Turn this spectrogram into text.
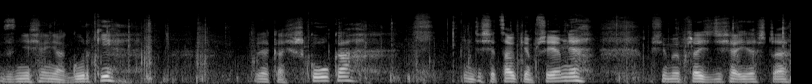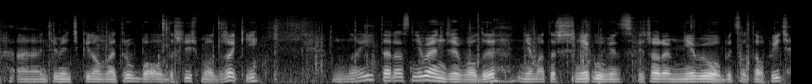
wzniesienia górki, tu jakaś szkółka, idzie się całkiem przyjemnie. Musimy przejść dzisiaj jeszcze e, 9 km, bo odeszliśmy od rzeki. No i teraz nie będzie wody, nie ma też śniegu, więc wieczorem nie byłoby co topić.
